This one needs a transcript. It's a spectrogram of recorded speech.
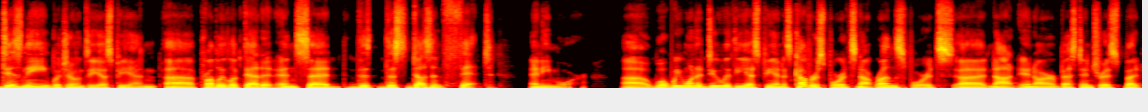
Disney, which owns ESPN, uh, probably looked at it and said, "This this doesn't fit anymore." Uh, what we want to do with ESPN is cover sports, not run sports, uh, not in our best interest. But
